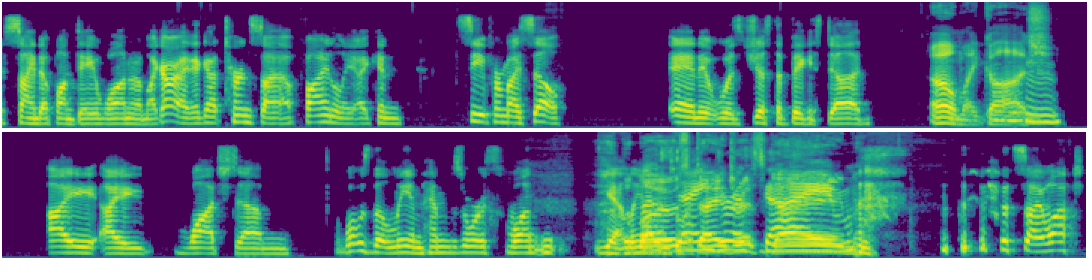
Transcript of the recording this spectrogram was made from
signed up on day one, and I'm like, all right, I got Turnstyle. Finally, I can see it for myself. And it was just the biggest dud. Oh my gosh. Mhm. I I watched um what was the Liam Hemsworth one? Yeah, The Liam most Hemsworth. dangerous game. so I watched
